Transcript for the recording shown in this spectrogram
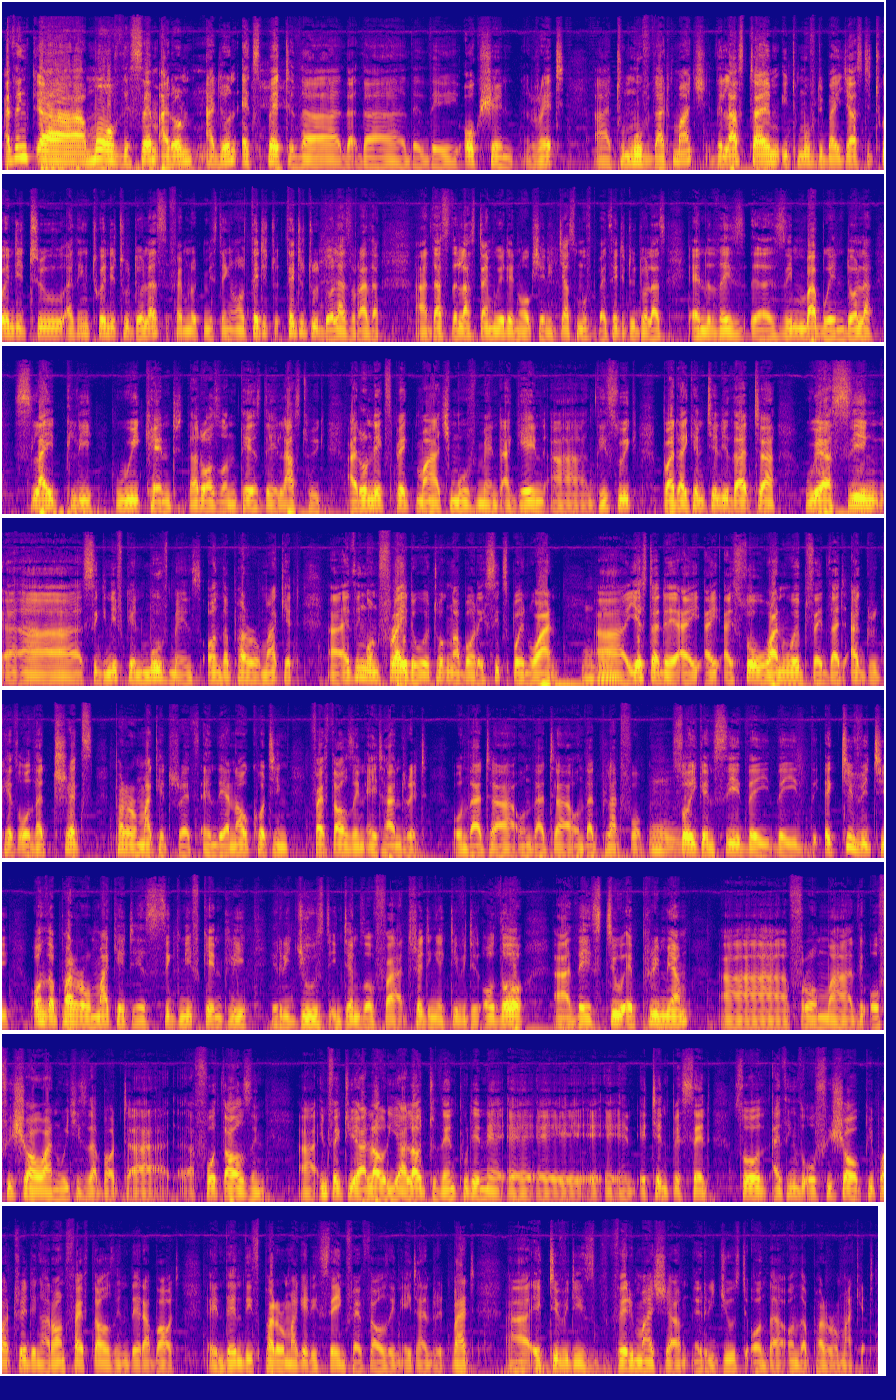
I think uh, more of the same. I don't. I don't expect the the the, the, the auction rate uh, to move that much. The last time it moved by just twenty two. I think twenty two dollars, if I'm not mistaken, or 32 dollars rather. Uh, that's the last time we had an auction. It just moved by thirty two dollars, and the uh, Zimbabwean dollar slightly weakened. That was on Thursday last week. I don't expect much movement again uh, this week, but I can tell you that uh, we are seeing significant movements on the parallel market. Uh, I think on Friday we were talking about a 6.1. Uh, yesterday I, I, I saw one website that aggregates or that tracks parallel market rates, and they are now quoting 5,800 on that uh, on that uh, on that platform. So you can see the, the the activity on the parallel market has significantly reduced in terms of uh, trading activity. Although uh, there is still a premium uh, from uh, the official one, which is about uh, uh, four thousand. Uh, in fact, you are allowed you are allowed to then put in a ten percent. So I think the official people are trading around five thousand thereabout, and then this parallel market is saying five thousand eight hundred. But uh, activity is very much um, reduced on the on the parallel market.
